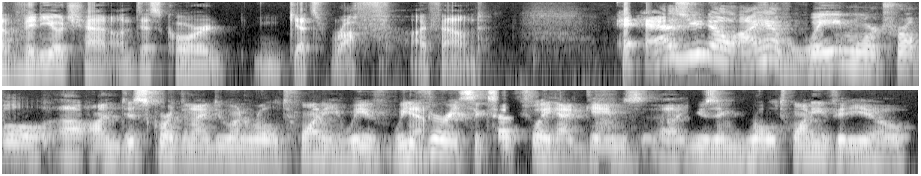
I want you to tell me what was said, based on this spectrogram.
a video chat on Discord gets rough. I found. As you know, I have way more trouble uh, on Discord than I do on Roll Twenty. We've we've yeah. very successfully had games uh, using Roll Twenty video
